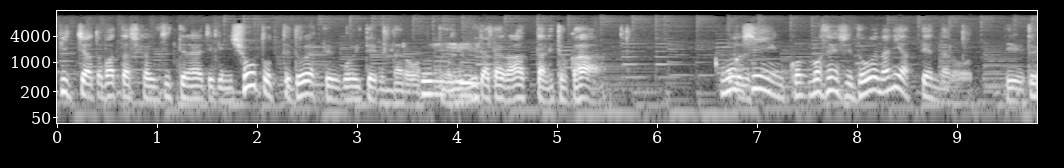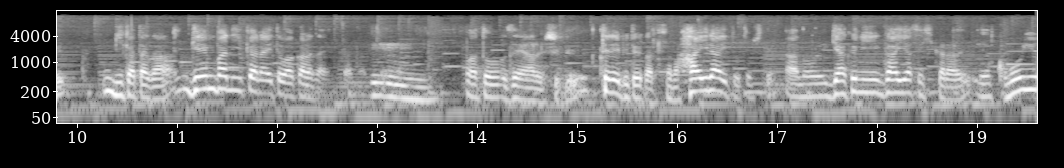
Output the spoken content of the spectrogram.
ピッチャーとバッターしか映ってない時にショートってどうやって動いてるんだろうっていう見方があったりとか、このシーンこの選手どう何やってんだろうっていうと見方が現場に行かないとわからない見方っていう。のがうん。まあ、当然あるしテレビというかそのハイライトとしてあの逆に外野席からこういう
